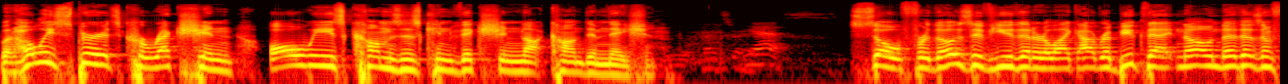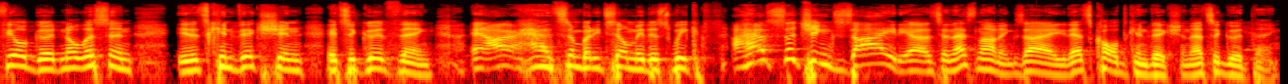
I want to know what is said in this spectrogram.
But Holy Spirit's correction always comes as conviction, not condemnation. So, for those of you that are like, I rebuke that, no, that doesn't feel good. No, listen, it's conviction. It's a good thing. And I had somebody tell me this week, I have such anxiety. I said, that's not anxiety. That's called conviction. That's a good thing.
